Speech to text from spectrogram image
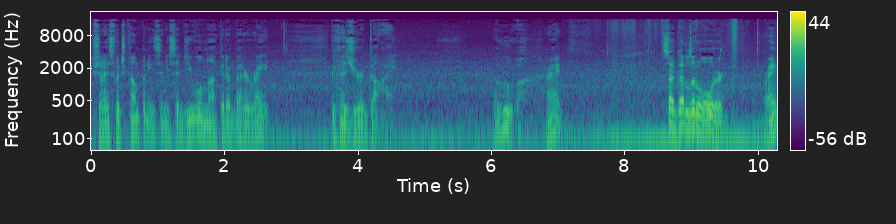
Should I switch companies? And he said, You will not get a better rate because you're a guy. Ooh, right. So I got a little older, right?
